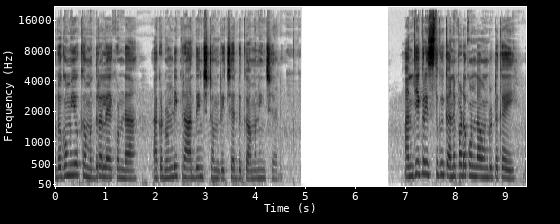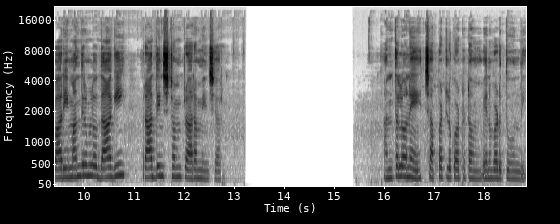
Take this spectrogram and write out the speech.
మృగం యొక్క ముద్ర లేకుండా అక్కడుండి ప్రార్థించటం రిచర్డ్ గమనించాడు. అంత్యక్రీస్తుకు కనపడకుండా ఉండుటకై వారి మందిరంలో దాగి ప్రార్థించటం ప్రారంభించారు. అంతలోనే చప్పట్లు కొట్టడం వినబడుతూ ఉంది.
